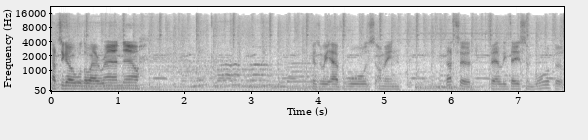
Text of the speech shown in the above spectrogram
Have to go all the way around now. Because we have wards. I mean, that's a fairly decent ward, but...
